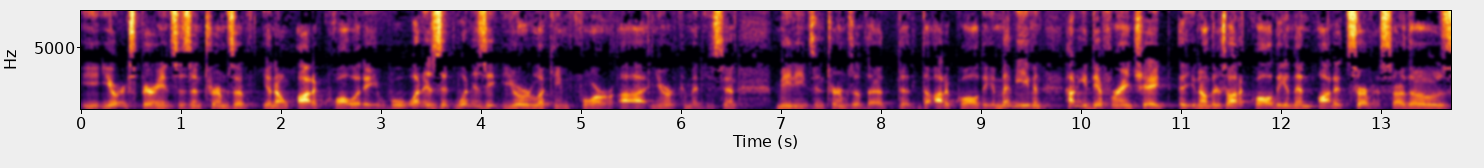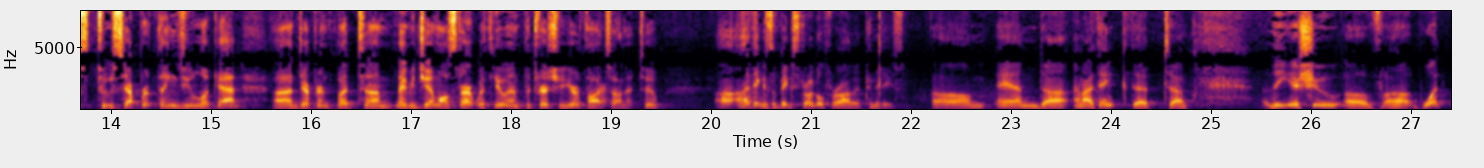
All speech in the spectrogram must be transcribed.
your experiences in terms of you know audit quality. What is it? What is it you're looking for uh, in your committees and meetings in terms of the, the, the, audit quality, and maybe even how do you differentiate? Uh, you know, there's audit quality and then audit service. Are those two separate things you look at? Uh, different, but um, maybe Jim, I'll start with you, and Patricia, your thoughts sure. on it too. Uh, I think it's a big struggle for audit committees, um, and and I think that the issue of uh, what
